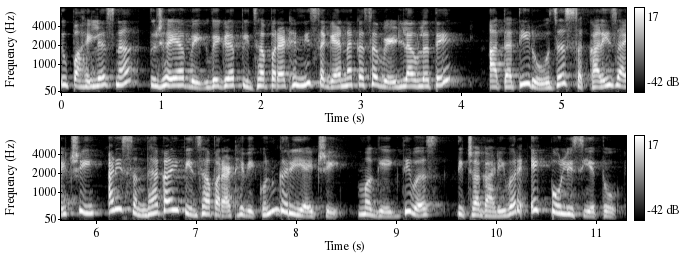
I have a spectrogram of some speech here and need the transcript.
तू पाहिलंस ना? तुझ्या या वेगवेगळ्या पिझ्झा पराठ्यांनी सगळ्यांना कसं वेळ लावलं ते? आता ती रोजच सकाळी जायची आणि संध्याकाळी पिझ्झा पराठे विकून घरी यायची. मग एक दिवस तिच्या गाडीवर एक पोलीस येतो.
